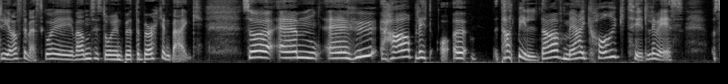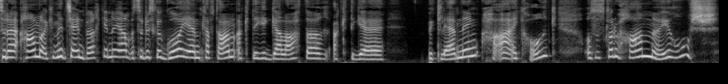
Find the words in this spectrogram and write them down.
dyreste veska i verdenshistorien, The Birkin Bag. Så eh, hun har blitt ø, tatt bilder av med ei korg, tydeligvis. Så det har noe med Jane Birkin å gjøre. Så du skal gå i en kaftanaktig, galateraktige bekledning, ha ei korg, og så skal du ha mye rouge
